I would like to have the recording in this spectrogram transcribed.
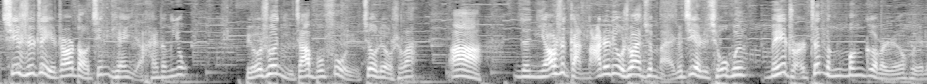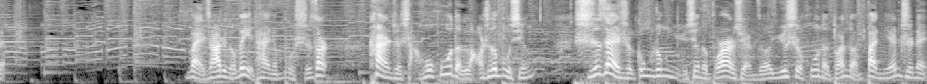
其实这一招到今天也还能用。比如说你家不富裕，就六十万啊，那你要是敢拿这六十万去买个戒指求婚，没准真能蒙个把人回来。外加这个魏太监不识字儿，看上去傻乎乎的，老实的不行，实在是宫中女性的不二选择。于是乎呢，短短半年之内，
